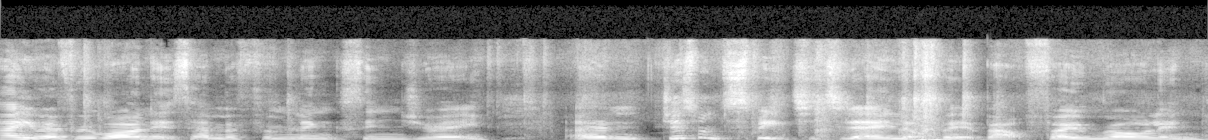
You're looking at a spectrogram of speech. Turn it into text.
Hi everyone, it's Emma from Lincs Injury. Um, just want to speak to you today a little bit about foam rolling.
